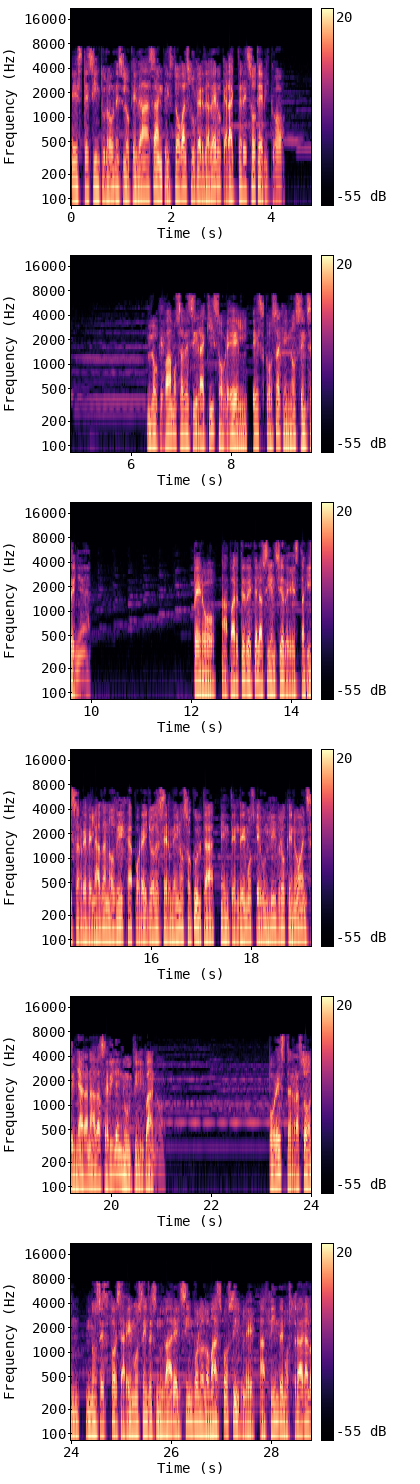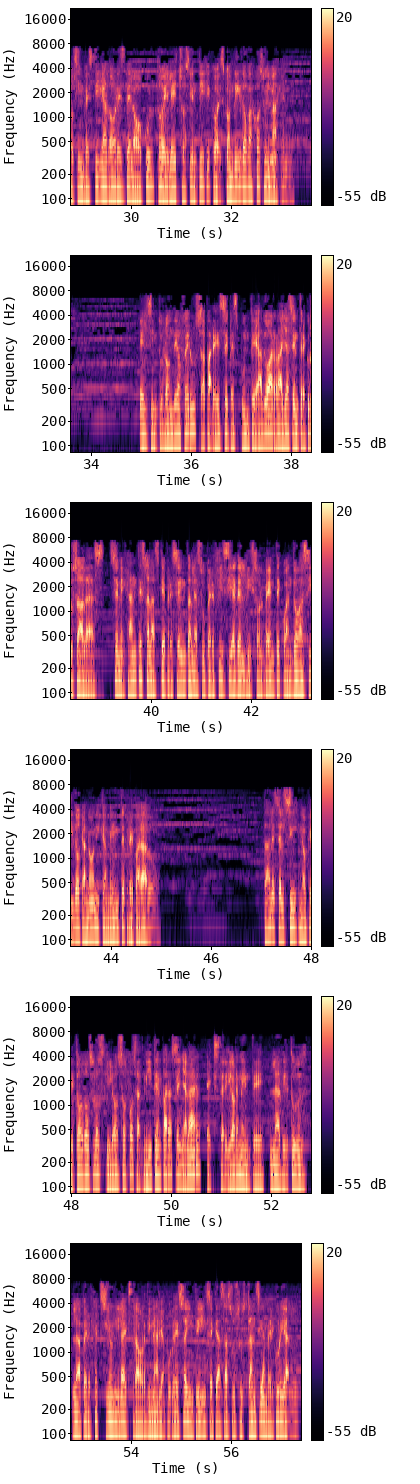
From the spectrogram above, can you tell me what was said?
Este cinturón es lo que da a San Cristóbal su verdadero carácter esotérico. Lo que vamos a decir aquí sobre él, es cosa que no se enseña. Pero, aparte de que la ciencia de esta guisa revelada no deja por ello de ser menos oculta, entendemos que un libro que no enseñara nada sería inútil y vano. Por esta razón, nos esforzaremos en desnudar el símbolo lo más posible, a fin de mostrar a los investigadores de lo oculto el hecho científico escondido bajo su imagen. El cinturón de Oferus aparece pespunteado a rayas entrecruzadas, semejantes a las que presenta la superficie del disolvente cuando ha sido canónicamente preparado. Tal es el signo que todos los filósofos admiten para señalar, exteriormente, la virtud, la perfección y la extraordinaria pureza intrínsecas a su sustancia mercurial.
